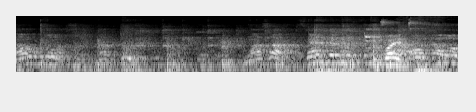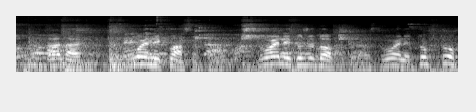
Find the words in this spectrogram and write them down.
на уклон, на тут. Назад. Центр не Ой, да, да. Здвоєний класно. Здвоєний дуже добре. да. Здвоєний. Тух-тух.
